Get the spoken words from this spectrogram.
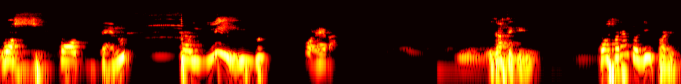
was for them to live forever. Is that again? Was for them to live forever.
